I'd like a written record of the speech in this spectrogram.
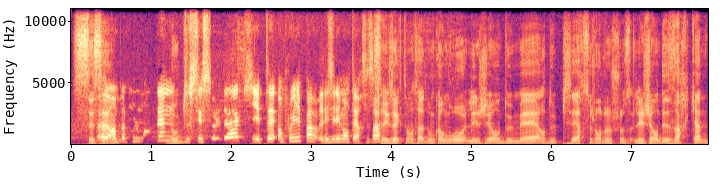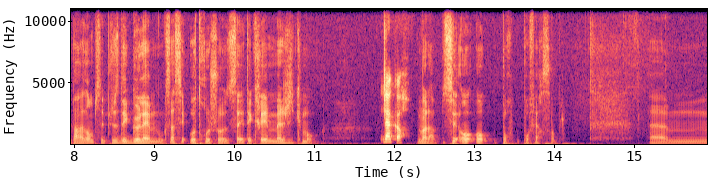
c'est euh, ça. un peu plus lointaines Donc- de ces soldats qui étaient employés par les élémentaires, c'est ça? C'est exactement ça. Donc en gros, les géants de mer, de pierre, ce genre de choses. Les géants des arcanes, par exemple, c'est plus des golems. Donc ça, c'est autre chose. Ça a été créé magiquement. D'accord. Voilà, c'est en- en- pour, pour faire simple. Euh,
